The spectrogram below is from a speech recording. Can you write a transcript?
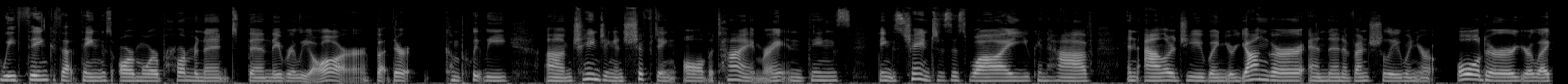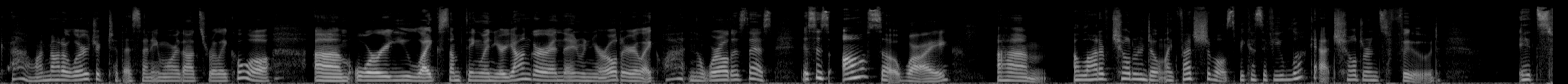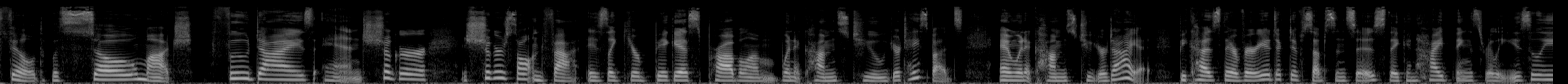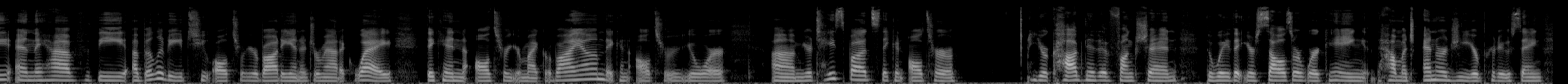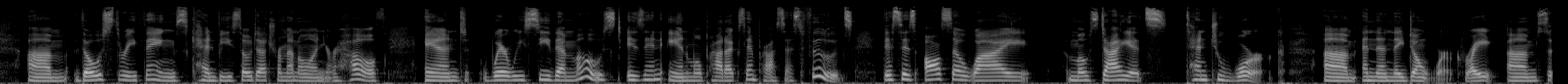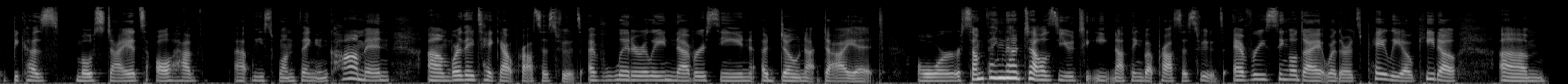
we think that things are more permanent than they really are, but they're completely um, changing and shifting all the time right? And things things change. This is why you can have an allergy when you're younger and then eventually when you're older you're like oh i'm not allergic to this anymore. That's really cool. Um, or you like something when you're younger and then when you're older you're like what in the world is this? This is also why um, a lot of children don't like vegetables because if you look at children's food it's filled with so much food dyes and sugar. Sugar, salt, and fat is like your biggest problem when it comes to your taste buds and when it comes to your diet because they're very addictive substances. They can hide things really easily and they have the ability to alter your body in a dramatic way. They can alter your microbiome, they can alter your um, your taste buds, they can alter your cognitive function, the way that your cells are working, how much energy you're producing, um, those three things can be so detrimental on your health. And where we see them most is in animal products and processed foods. This is also why most diets tend to work um, and then they don't work, right? Um, so because most diets all have at least one thing in common um, where they take out processed foods. I've literally never seen a donut diet or something that tells you to eat nothing but processed foods. Every single diet, whether it's paleo, keto, um,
